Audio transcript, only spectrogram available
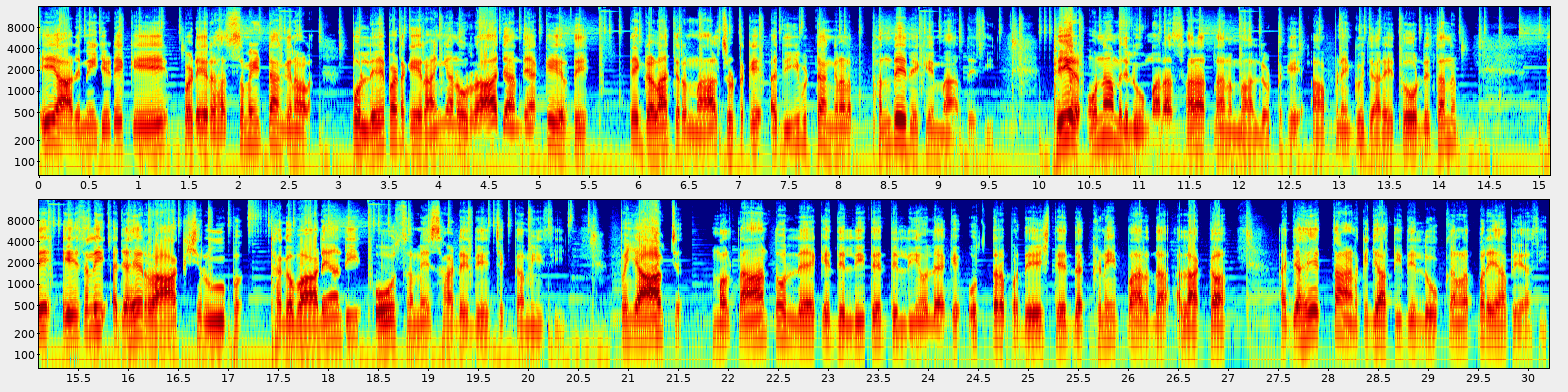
ਇਹ ਆਦਮੀ ਜਿਹੜੇ ਕਿ ਬੜੇ ਰਹੱਸਮਈ ਢੰਗ ਨਾਲ ਭੁੱਲੇ ਭਟਕੇ ਰਾਹੀਆਂ ਨੂੰ ਰਾਹ ਜਾਂਦਿਆਂ ਘੇਰਦੇ ਤੇ ਗਲਾਂ 'ਚ ਰਮਾਲ ਸੁੱਟ ਕੇ ਅਜੀਬ ਢੰਗ ਨਾਲ ਫੰਦੇ ਦੇ ਕੇ ਮਾਰਦੇ ਸੀ। ਫਿਰ ਉਹਨਾਂ ਮਜਲੂਮਾਂ ਦਾ ਸਾਰਾ ਧਨ ਮਾਲ ਲੁੱਟ ਕੇ ਆਪਣੇ ਗੁਜ਼ਾਰੇ ਤੋਰਦੇ ਸਨ ਤੇ ਇਸ ਲਈ ਅਜਿਹੇ ਰਾਖਸ਼ ਰੂਪ ਠਗਵਾੜਿਆਂ ਦੀ ਉਸ ਸਮੇਂ ਸਾਡੇ ਦੇਸ਼ 'ਚ ਕਮੀ ਸੀ। ਪੰਜਾਬ 'ਚ ਮਲਤਾਨ ਤੋਂ ਲੈ ਕੇ ਦਿੱਲੀ ਤੇ ਦਿੱਲੀੋਂ ਲੈ ਕੇ ਉੱਤਰ ਪ੍ਰਦੇਸ਼ ਤੇ ਦੱਖਣੀ ਭਾਰਤ ਦਾ ਇਲਾਕਾ ਅਜਿਹੇ ਧਾਨਕ ਜਾਤੀ ਦੇ ਲੋਕਾਂ ਨਾਲ ਭਰਿਆ ਪਿਆ ਸੀ,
